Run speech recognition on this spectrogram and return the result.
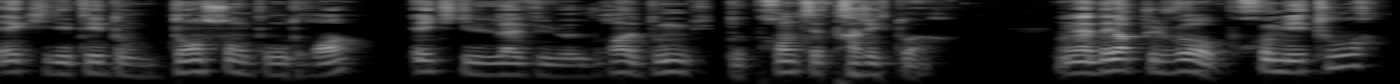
et qu'il était donc dans son bon droit, et qu'il avait le droit donc de prendre cette trajectoire. On a d'ailleurs pu le voir au premier tour,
